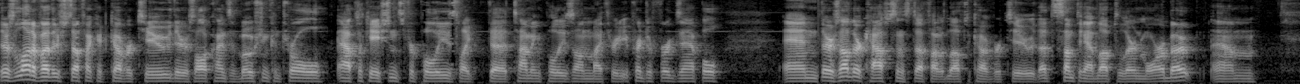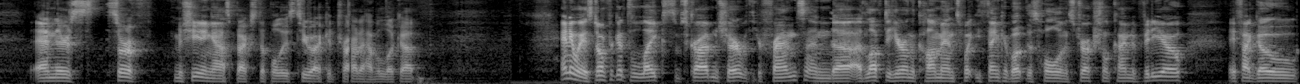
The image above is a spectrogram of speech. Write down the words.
There's a lot of other stuff I could cover too. There's all kinds of motion control applications for pulleys, like the timing pulleys on my 3D printer, for example. And there's other capstan stuff I would love to cover too. That's something I'd love to learn more about. Um, and there's sort of machining aspects to pulleys too I could try to have a look at. Anyways, don't forget to like, subscribe, and share it with your friends, and uh, I'd love to hear in the comments what you think about this whole instructional kind of video. If I go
